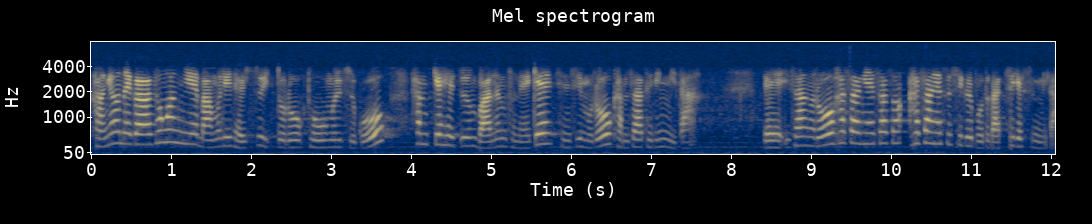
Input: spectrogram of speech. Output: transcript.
강연회가 성황리에 마무리될 수 있도록 도움을 주고 함께 해준 많은 분에게 진심으로 감사드립니다. 네, 이상으로 하상의, 사성, 하상의 소식을 모두 마치겠습니다.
